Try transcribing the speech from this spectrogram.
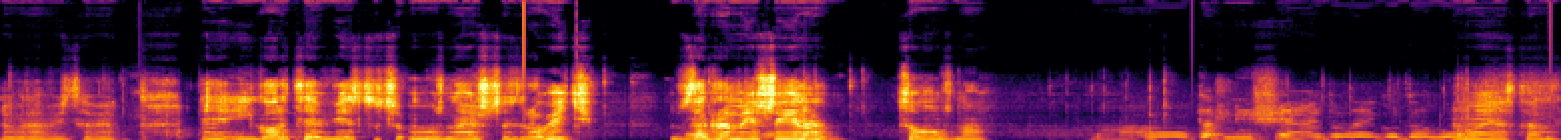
Dobra, widzowie. E, Igor, ty wiesz, co można jeszcze zrobić? Zagramy jeszcze jedną. Co można? No, tepnij się do mojego domu. No, jestem.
